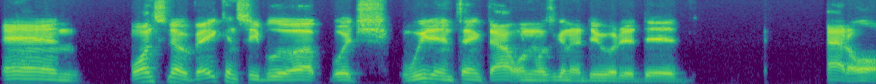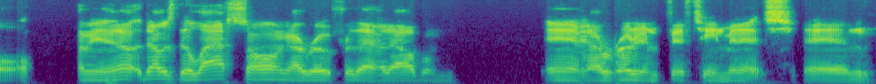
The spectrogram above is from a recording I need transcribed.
And once No Vacancy blew up, which we didn't think that one was going to do what it did at all. I mean, that, that was the last song I wrote for that album, and I wrote it in 15 minutes. And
